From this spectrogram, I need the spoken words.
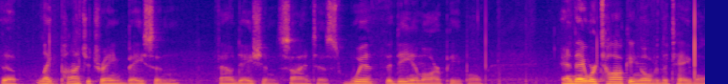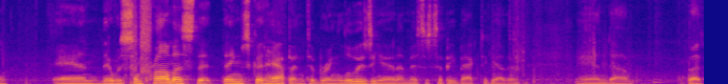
the Lake Pontchartrain Basin Foundation scientists with the DMR people, and they were talking over the table, and there was some promise that things could happen to bring Louisiana and Mississippi back together, and um, but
